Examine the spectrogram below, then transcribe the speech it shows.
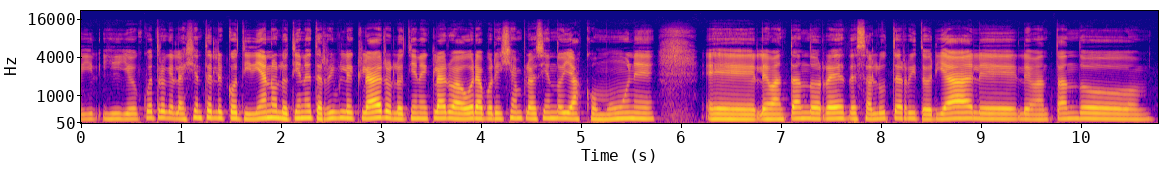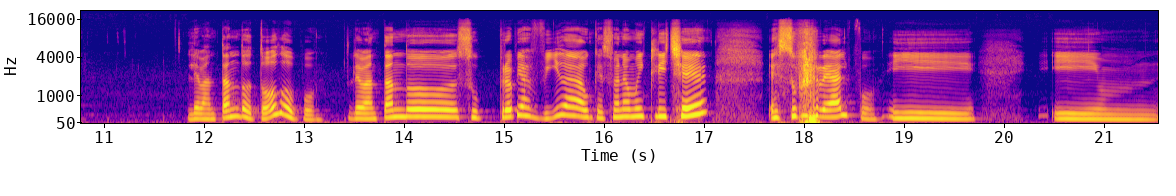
y, yo encuentro que la gente en el cotidiano lo tiene terrible claro, lo tiene claro ahora, por ejemplo, haciendo ya comunes, eh, levantando redes de salud territoriales, levantando, levantando todo, po, levantando sus propias vidas, aunque suene muy cliché, es súper real. Po, y y mm,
